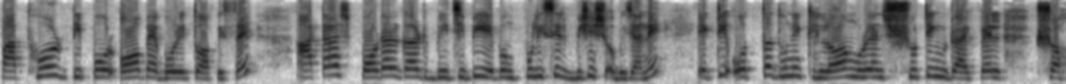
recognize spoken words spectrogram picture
পাথর ডিপোর অব্যবহৃত অফিসে আটাশ বর্ডার গার্ড বিজিবি এবং পুলিশের বিশেষ অভিযানে একটি অত্যাধুনিক লং রেঞ্জ শুটিং রাইফেল সহ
